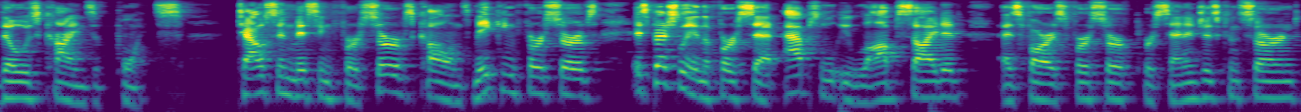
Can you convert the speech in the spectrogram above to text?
those kinds of points. Tauson missing first serves, Collins making first serves, especially in the first set, absolutely lopsided as far as first serve percentage is concerned.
